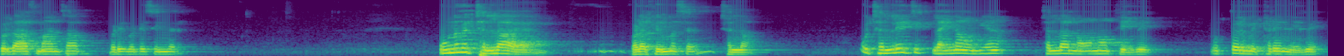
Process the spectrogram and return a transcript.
ਗੁਰਦਾਸ ਮਾਨ ਸਾਹਿਬ ਬੜੇ ਵੱਡੇ ਸਿੰਗਰ ਉਹਨਾਂ ਦਾ ਛੱਲਾ ਆਇਆ ਬੜਾ ਫੇਮਸ ਹੈ, ਛੱਲਾ। ਉਹ ਛੱਲੇ 'ਚ ਲਾਈਨਾਂ ਆਉਂਦੀਆਂ, ਛੱਲਾ ਨੌ ਨੌ ਥੇਵੇ, ਉੱਤਰ ਮਿੱਠੜੇ ਮੇਵੇ,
